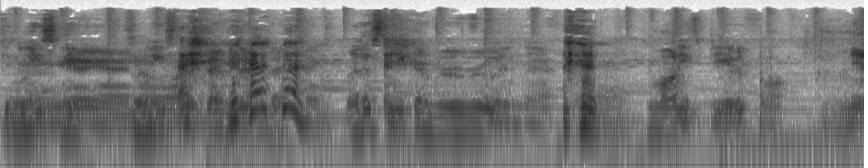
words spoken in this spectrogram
Can we sneak? I can know. we sneak? been there, that thing. Let us sneak a Ruru in there. Come on, he's beautiful. Yeah,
